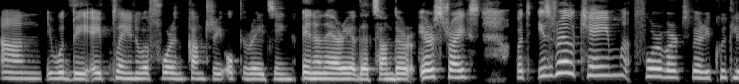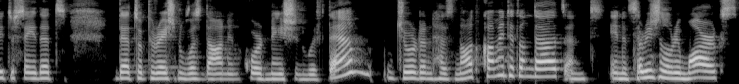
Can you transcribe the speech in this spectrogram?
and it would be a plane of a foreign country operating in an area that's under airstrikes. But Israel came forward very quickly to say that that operation was done in coordination with them. Jordan has not commented on that. And in its original remarks,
